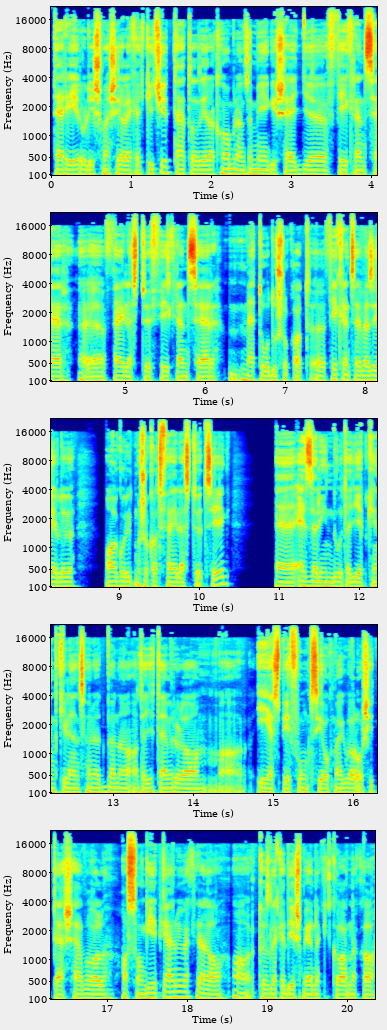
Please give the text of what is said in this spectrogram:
teréről is mesélek egy kicsit, tehát azért a Knorr mégis egy fékrendszer, fejlesztő fékrendszer metódusokat, fékrendszer vezérlő algoritmusokat fejlesztő cég, ezzel indult egyébként 95-ben az egyetemről a, a ESP funkciók megvalósításával haszongépjárművekre, a, a közlekedésmérnöki karnak a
